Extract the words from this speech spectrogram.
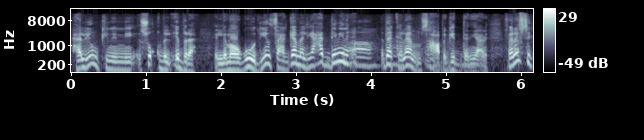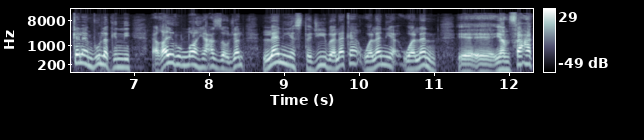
هل يمكن إن ثقب الإبرة اللي موجود ينفع الجمل يعدي منها؟ آه. ده كلام صعب جدا يعني. فنفس الكلام بيقول لك ان غير الله عز وجل لن يستجيب لك ولن ي... ولن ي- ينفعك.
